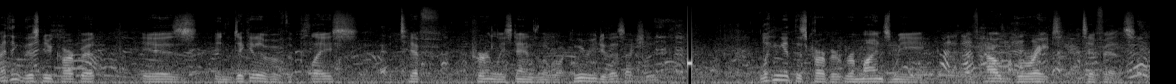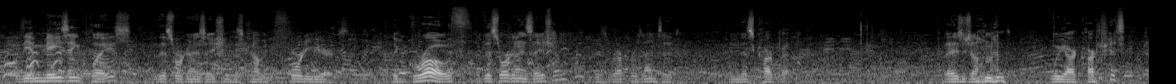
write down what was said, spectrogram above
I think this new carpet is indicative of the place the TIFF currently stands in the world. Can we redo this actually? Looking at this carpet reminds me of how great TIFF is. The amazing place this organization has come in 40 years. The growth of this organization is represented in this carpet. Ladies and gentlemen, we are carpet.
